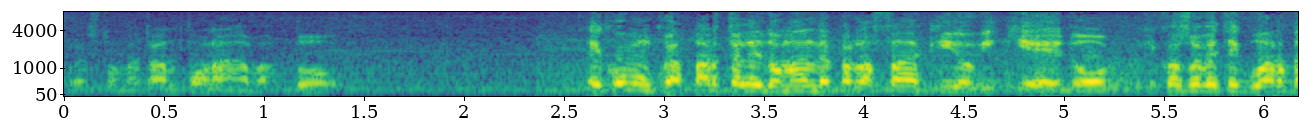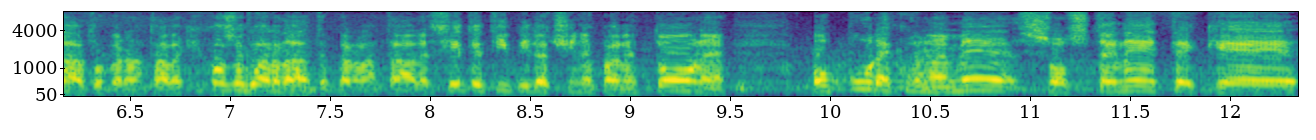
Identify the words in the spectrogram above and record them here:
Questo mi tamponava, boh... E comunque, a parte le domande per la FAQ, io vi chiedo che cosa avete guardato per Natale? Che cosa guardate per Natale? Siete tipi da cinepanettone? Oppure, come me, sostenete che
